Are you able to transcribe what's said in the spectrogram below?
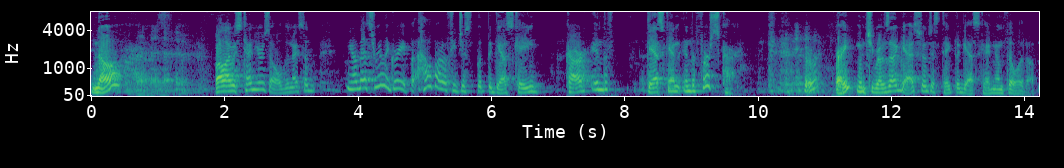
No? Well, I was 10 years old and I said, you know, that's really great, but how about if you just put the gas can car in the gas can in the first car? right? When she runs out of gas, she'll just take the gas can and fill it up.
